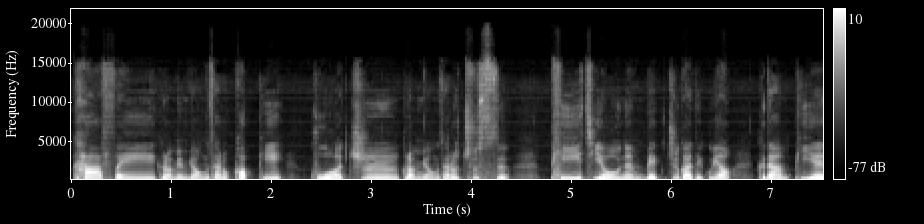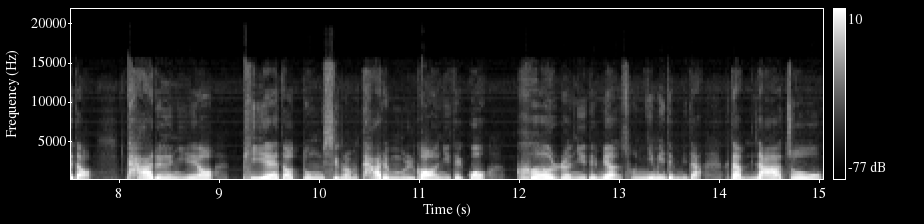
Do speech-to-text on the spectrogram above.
카페 그러면 명사로 커피, 구어즈 그럼 명사로 주스, 비지오는 맥주가 되고요. 그 다음 비에더 다른이에요. 비에더 동시 그럼 다른 물건이 되고 크런이 되면 손님이 됩니다. 그 다음 나조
